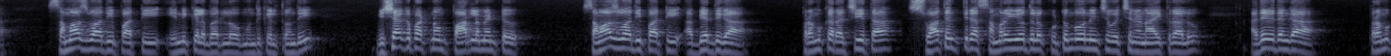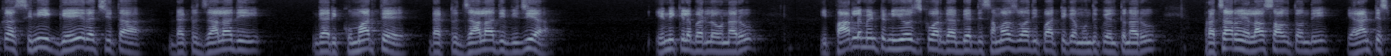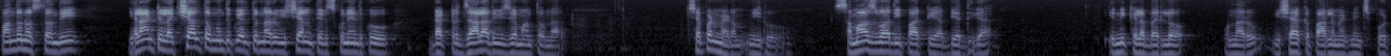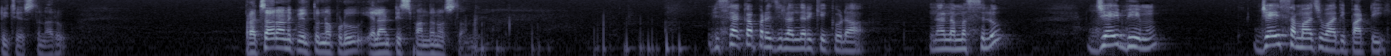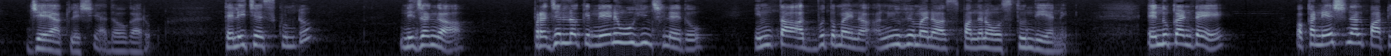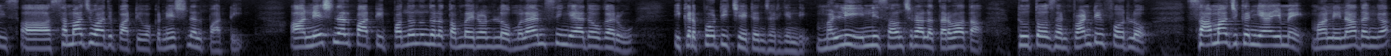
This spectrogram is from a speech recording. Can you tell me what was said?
సమాజ్వాదీ పార్టీ ఎన్నికల బరిలో ముందుకెళ్తోంది. విశాఖపట్నం పార్లమెంటు సమాజ్వాదీ పార్టీ అభ్యర్థిగా ప్రముఖ రచయిత స్వాతంత్ర్య సమరయోధుల కుటుంబం నుంచి వచ్చిన నాయకురాలు అదేవిధంగా ప్రముఖ సినీ గేయ రచయిత డాక్టర్ జాలాది గారి కుమార్తె డాక్టర్ జాలాది విజయ ఎన్నికల బరిలో ఉన్నారు. ఈ పార్లమెంటు నియోజకవర్గ అభ్యర్థి సమాజ్వాదీ పార్టీగా ముందుకు వెళ్తున్నారు. ప్రచారం ఎలా సాగుతోంది? ఎలాంటి స్పందన వస్తుంది? ఎలాంటి లక్ష్యాలతో ముందుకు వెళ్తున్నారు? విషయాలను తెలుసుకునేందుకు డాక్టర్ జాలాది విజయం మనతో ఉన్నారు. చెప్పండి మేడం మీరు సమాజ్వాదీ పార్టీ అభ్యర్థిగా ఎన్నికల బరిలో ఉన్నారు. విశాఖ పార్లమెంట్ నుంచి పోటీ చేస్తున్నారు. ప్రచారానికి వెళ్తున్నప్పుడు ఎలాంటి స్పందన వస్తుంది? విశాఖ ప్రజలందరికీ కూడా నా నమస్సులు. జై భీమ్ జై సమాజ్వాదీ పార్టీ జై అఖిలేష్ యాదవ్ గారు. తెలియచేసుకుంటూ నిజంగా ప్రజల్లోకి నేను ఊహించలేదు ఇంత అద్భుతమైన అనూహ్యమైన స్పందన వస్తుంది అని. ఎందుకంటే ఒక నేషనల్ పార్టీ సమాజ్వాదీ పార్టీ ఒక నేషనల్ పార్టీ. ఆ నేషనల్ పార్టీ పంతొమ్మిది వందల తొంభై రెండులో ములాయం సింగ్ యాదవ్ గారు ఇక్కడ పోటీ చేయటం జరిగింది. మళ్ళీ ఇన్ని సంవత్సరాల తర్వాత టూ థౌజండ్ ట్వంటీ ఫోర్లో సామాజిక న్యాయమే మా నినాదంగా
